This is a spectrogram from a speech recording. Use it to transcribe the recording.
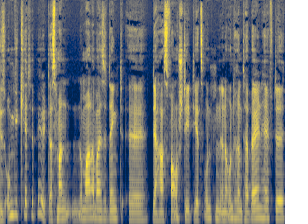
dieses umgekehrte Bild, dass man normalerweise denkt, äh, der HSV steht jetzt unten in der unteren Tabellenhälfte,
